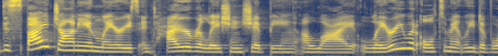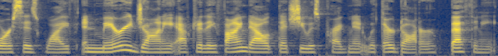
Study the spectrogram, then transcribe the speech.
Despite Jonnie and Larry's entire relationship being a lie, Larry would ultimately divorce his wife and marry Jonnie after they find out that she was pregnant with their daughter, Bethany.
